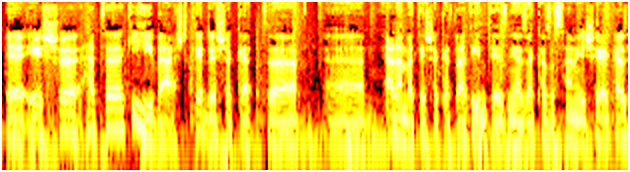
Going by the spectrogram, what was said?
e, és e, hát e, kihívást, kérdéseket, ellenvetéseket lehet intézni ezekhez a személyiségekhez.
